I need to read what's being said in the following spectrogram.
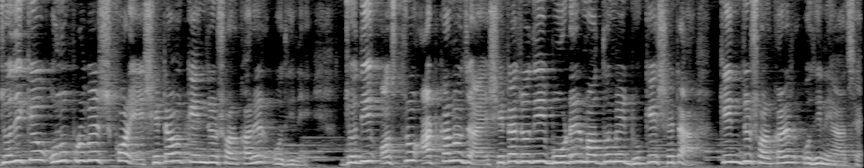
যদি কেউ অনুপ্রবেশ করে, সেটাও কেন্দ্রীয় সরকারের অধীনে। যদি অস্ত্র আটকানো যায়, সেটা যদি বোর্ডের মাধ্যমে ঢুকে, সেটা কেন্দ্রীয় সরকারের অধীনে আছে।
